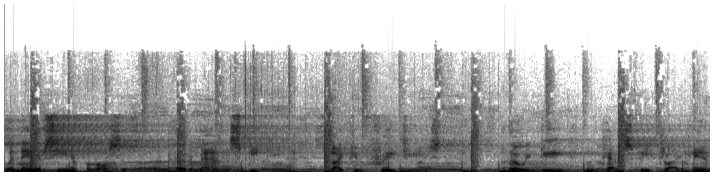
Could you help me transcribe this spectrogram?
when they have seen a philosopher and heard a man speaking like Euphrates, though indeed who can speak like him,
